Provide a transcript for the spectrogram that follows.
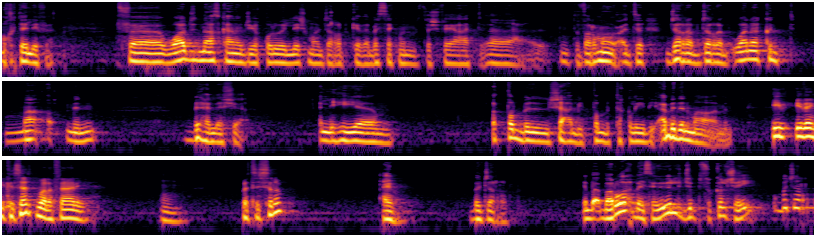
مختلفة. فواجد ناس كانوا يجي يقولوا لي ليش ما تجرب كذا؟ بسك من المستشفيات آه، انتظر موعد جرب جرب. وأنا كنت ما اؤمن بهالأشياء اللي هي الطب الشعبي الطب التقليدي ابدا ما اؤمن إذا انكسرت مرة ثانية. بتشرب؟ أيوه. بجرب. بروح بيسوي لي جبس وكل شيء وبجرب.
